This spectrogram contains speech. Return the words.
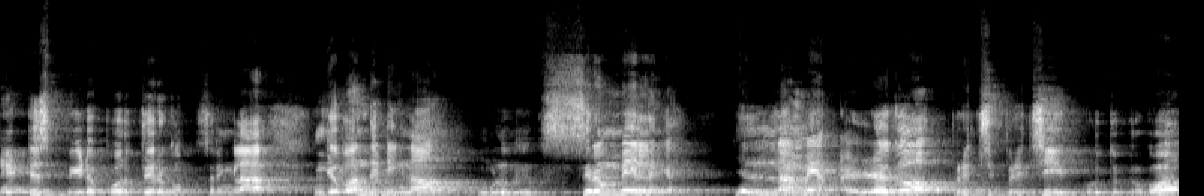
நெட்டு ஸ்பீடை பொறுத்து இருக்கும். சரிங்களா? இங்கே வந்துட்டிங்கன்னா உங்களுக்கு சிரமமே இல்லைங்க. எல்லாமே அழகாக பிரித்து பிரித்து கொடுத்துட்ருக்கோம்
